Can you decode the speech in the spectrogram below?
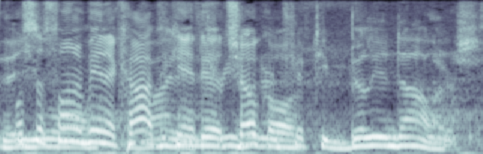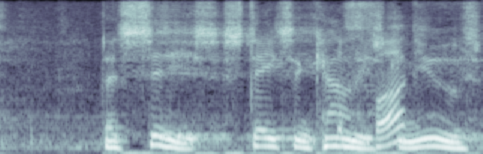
What's the fun of being a cop if you can't do a chokehold? $350 billion that cities, states, and counties can use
